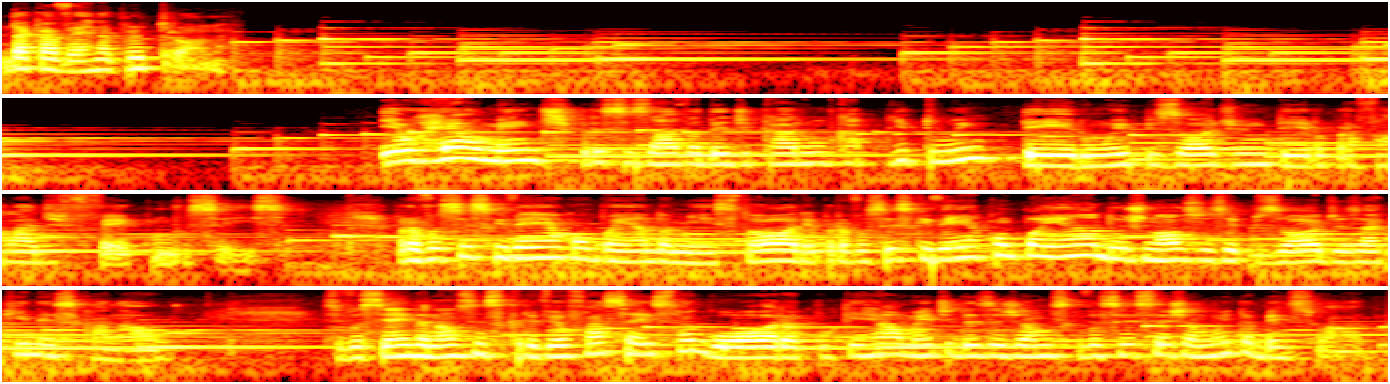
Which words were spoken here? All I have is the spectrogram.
da Caverna para o Trono. Eu realmente precisava dedicar um capítulo inteiro, um episódio inteiro para falar de fé com vocês. Para vocês que vêm acompanhando a minha história, para vocês que vêm acompanhando os nossos episódios aqui nesse canal. Se você ainda não se inscreveu, faça isso agora, porque realmente desejamos que você seja muito abençoado.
